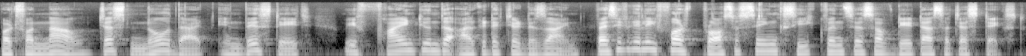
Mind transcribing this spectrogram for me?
But for now, just know that in this stage, we fine tune the architecture design specifically for processing sequences of data such as text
